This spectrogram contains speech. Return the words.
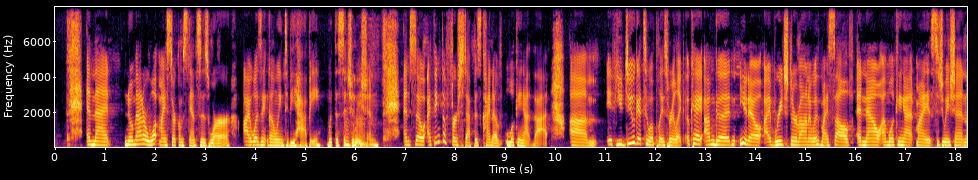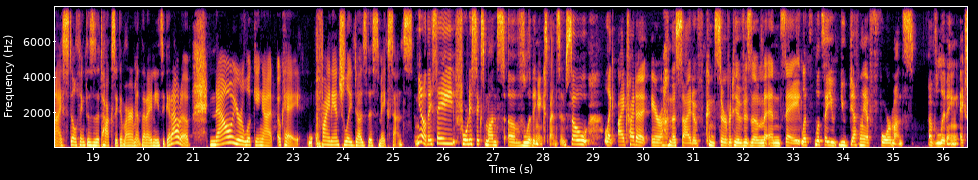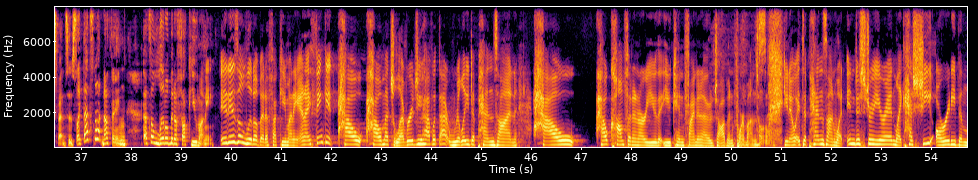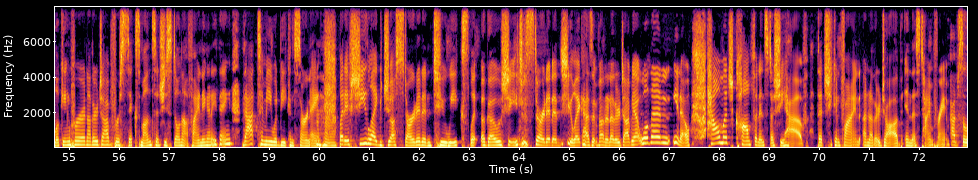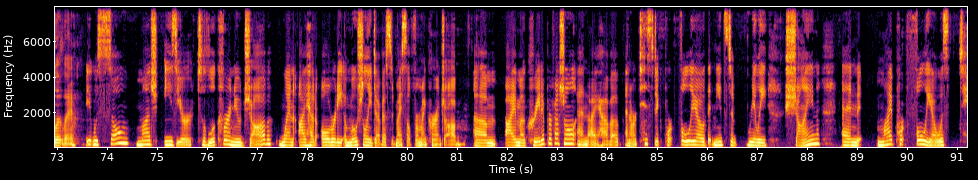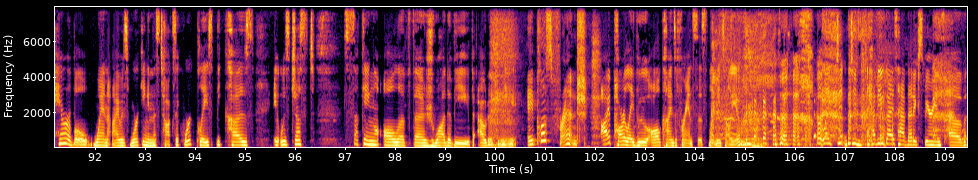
And that no matter what my circumstances were, I wasn't going to be happy with the situation. And so I think the first step is kind of looking at that. Um, if you do get to a place where you're like, okay, I'm good, you know, I've reached nirvana with myself and now I'm looking at my situation. I still think this is a toxic environment that I need to get out of. Now you're looking at, okay, financially, does this make sense? you know, they say four to six months of living expensive. So, like, I try to err on the side of conservatism and say, let's let's say you you definitely have four months of living expenses. Like, that's not nothing. That's a little bit of fuck you money. It is a little bit of fuck you money. And I think it how how much leverage you have with that really depends on how how confident are you that you can find another job in four months? Totally. You know, it depends on what industry you're in. Like, has she already been looking for another job for six months and she's still not finding anything? That to me would be concerning. Mm-hmm. But if she like just started in two weeks li- ago, she just started and she like hasn't found another job yet. Well, then, you know, how much confidence does she have that she can find another job in this time frame? Absolutely. it was so much easier to look for a new job when I had already emotionally divested myself from my current job. Um, I'm a creative professional and I have a, an artistic portfolio that needs to really shine. And my portfolio was terrible when I was working in this toxic workplace because it was just sucking all of the joie de vivre out of me. A plus French. I parlez-vous all kinds of Francis, let me tell you. but like, did, did, have you guys had that experience of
